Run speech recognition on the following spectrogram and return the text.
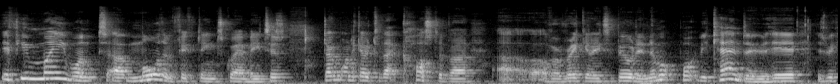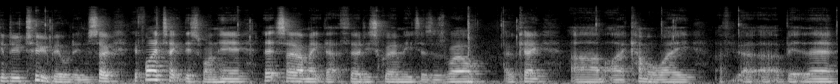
If you may want uh, more than 15 square metres don't want to go to that cost of a uh, of a regulated building. Then what, what we can do here is we can do two buildings. So if I take this one here let's say I make that 30 square metres as well okay um, I come away a, a, a, bit there.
